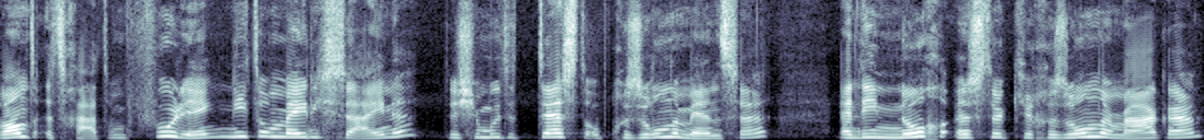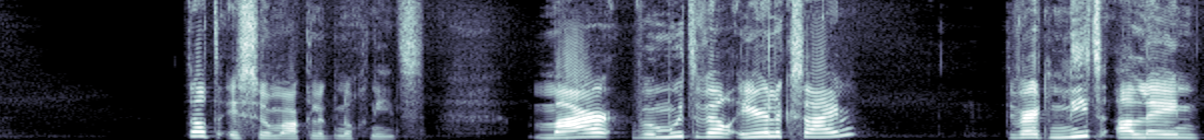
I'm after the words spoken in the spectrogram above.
Want het gaat om voeding, niet om medicijnen. Dus je moet het testen op gezonde mensen. En die nog een stukje gezonder maken, dat is zo makkelijk nog niet. Maar we moeten wel eerlijk zijn. Er werd niet alleen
